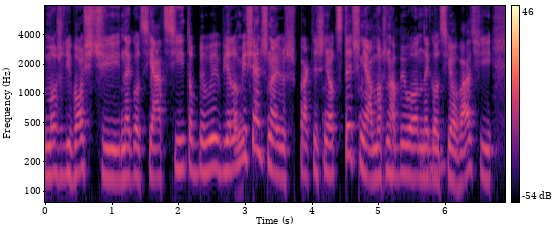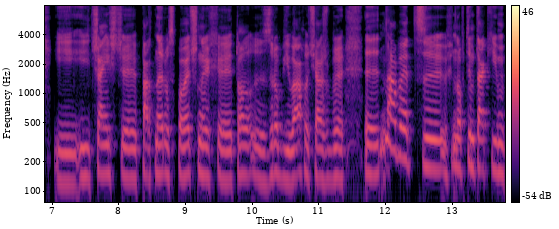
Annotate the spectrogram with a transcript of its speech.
możliwości negocjacji to były wielomiesięczne, już praktycznie od stycznia można było negocjować i, i, i część partnerów społecznych to zrobiła, chociażby nawet no, w tym takim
